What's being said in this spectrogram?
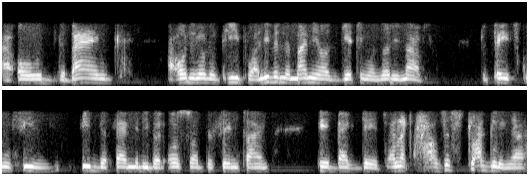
I owed the bank, I owed a lot of people. And even the money I was getting was not enough to pay school fees, feed the family, but also at the same time pay back debts. And like I was just struggling. I,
